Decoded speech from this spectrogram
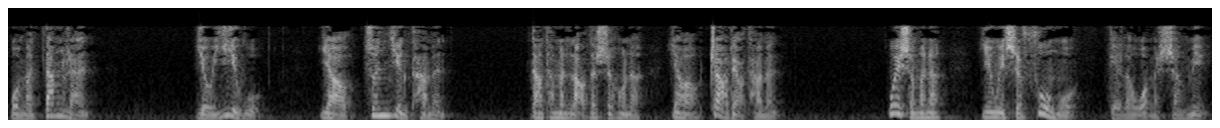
我们当然有义务要尊敬他们。当他们老的时候呢，要照料他们。为什么呢？因为是父母给了我们生命。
